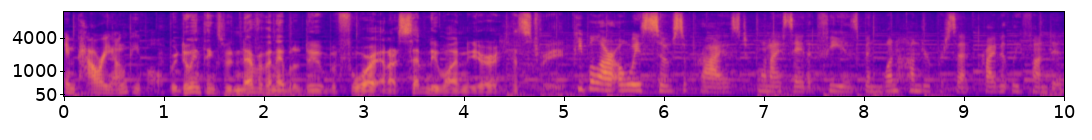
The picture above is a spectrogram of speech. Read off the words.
empower young people. We're doing things we've never been able to do before in our 71-year history. People are always so surprised when I say that FEE has been 100% privately funded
